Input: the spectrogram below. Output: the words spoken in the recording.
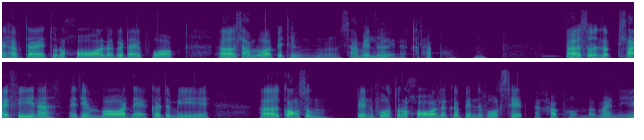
นะครับ ได้ตัวละครแล้วก็ได้พวกเอ่อสามร้อยไปถึงสามเมตรเลยนะครับผมเอ่อส่วนสายฟรีนะไอเทมบอสเนี่ยก็จะมีเอ่อกล่องสุ่มเป็นพวกตัวละครแล้วก็เป็นพวกเซตนะครับผมประมาณนี้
